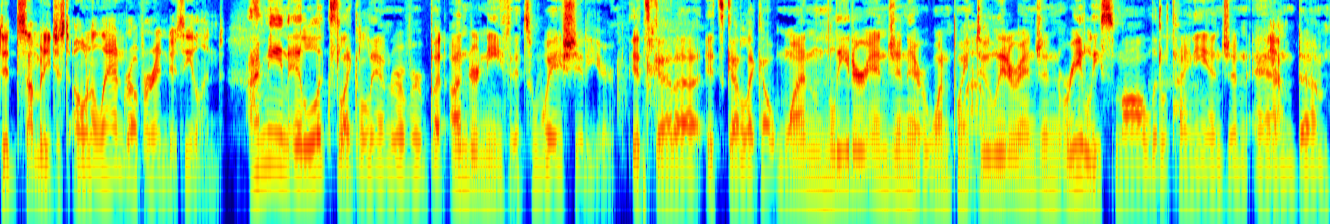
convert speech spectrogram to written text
did somebody just own a Land Rover in New Zealand? I mean, it looks like a Land Rover, but underneath it's way shittier. It's got a it's got like a one liter engine or one point two Wow. liter engine, really small, little tiny engine, and um,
